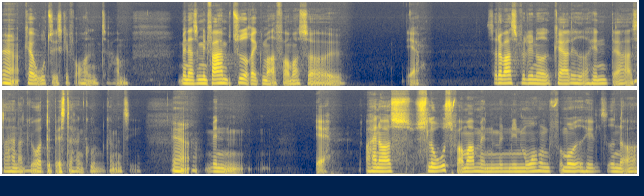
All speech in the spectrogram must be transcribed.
ja. kaotisk i forhold til ham. Men altså, min far, han betyder rigtig meget for mig, så øh, ja. Så der var selvfølgelig noget kærlighed at hente der. Altså, han har mm. gjort det bedste, han kunne, kan man sige. Ja. Men ja, og han har også slås for mig, men, men min mor, hun formåede hele tiden at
